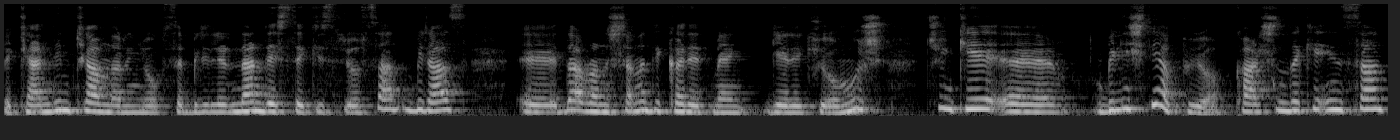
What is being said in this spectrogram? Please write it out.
ve kendi imkanların yoksa birilerinden destek istiyorsan biraz e, davranışlarına dikkat etmen gerekiyormuş. Çünkü e, bilinçli yapıyor. Karşındaki insan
